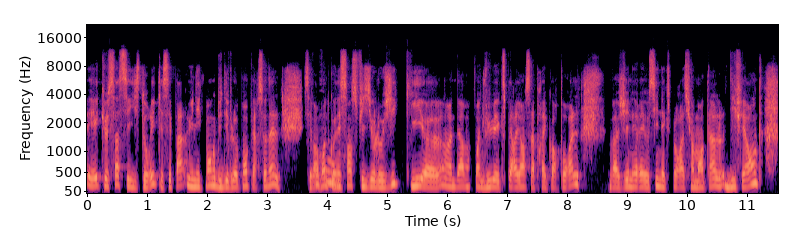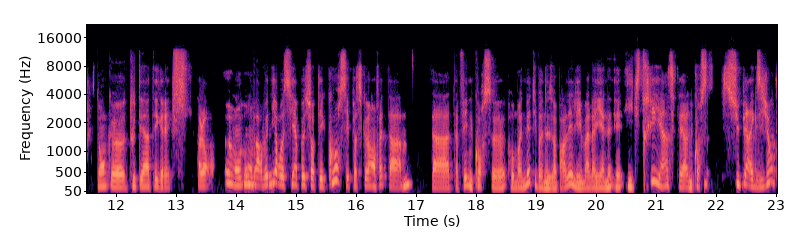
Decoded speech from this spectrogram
et que ça, c'est historique et c'est pas uniquement du développement personnel. C'est vraiment une connaissance physiologique qui, d'un point de vue expérience après corporelle, va générer aussi une exploration mentale différente. Donc, tout est intégré. Alors, on, va revenir aussi un peu sur tes courses, et parce qu'en en fait, tu as, fait une course euh, au mois de mai, tu vas nous en parler, l'Himalayan X3, hein, c'est-à-dire une course super exigeante.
